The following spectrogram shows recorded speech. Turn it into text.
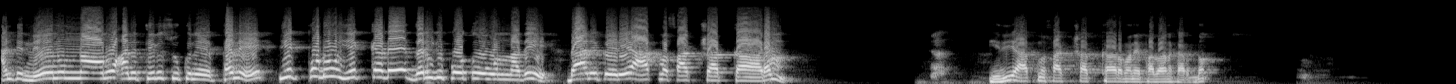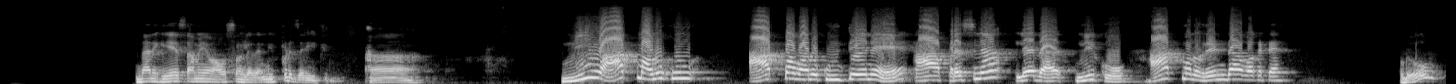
అంటే నేనున్నాను అని తెలుసుకునే పని ఇప్పుడు ఇక్కడే జరిగిపోతూ ఉన్నది. దాని పేరే ఆత్మ సాక్షాత్కారం. ఇది ఆత్మ సాక్షాత్కారం అనే పదానికి అర్థం. దానికి ఏ సమయం అవసరం లేదండి. ఇప్పుడు జరిగిపోయింది. ఆ. నీవు ఆత్మ అనుకు ఆత్మ అనుకుంటేనే ఆ ప్రశ్న లేదా నీకు ఆత్మను రెండా ఒకటే? ఇప్పుడు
